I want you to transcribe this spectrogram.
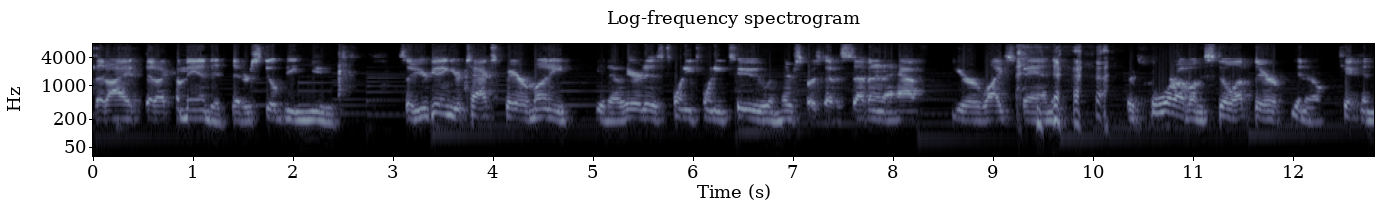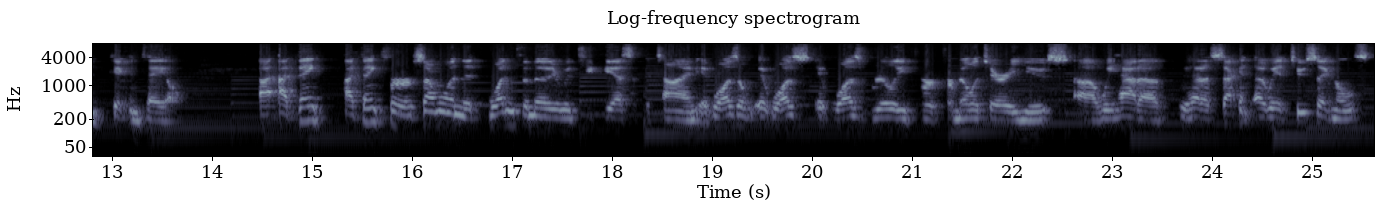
that I that I commanded that are still being used. So you're getting your taxpayer money. You know, here it is, 2022, and they're supposed to have a seven and a half year lifespan. there's four of them still up there, you know, kicking kicking tail. I, I, think I think for someone that wasn't familiar with GPS at the time, it was a, it was it was really for, for military use. Uh, we had a we had a second uh, we had two signals.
